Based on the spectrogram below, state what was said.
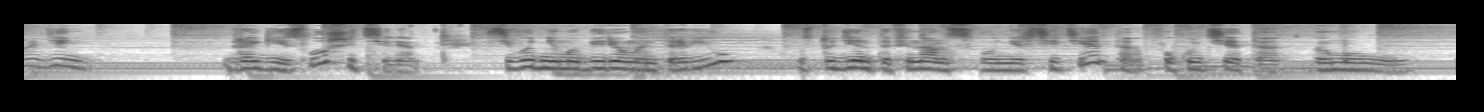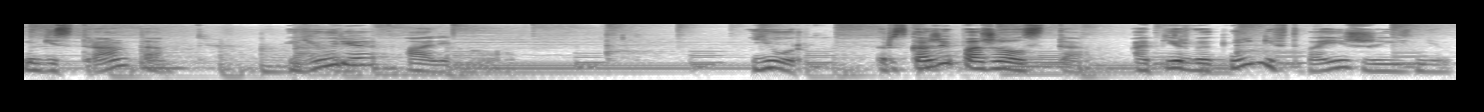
Добрый день, дорогие слушатели. Сегодня мы берем интервью у студента финансового университета, факультета МУ, магистранта Юрия Аликова. Юр, расскажи, пожалуйста, о первой книге в твоей жизни.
